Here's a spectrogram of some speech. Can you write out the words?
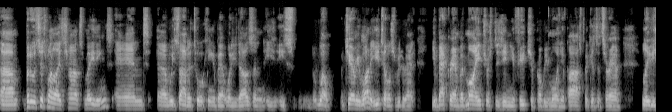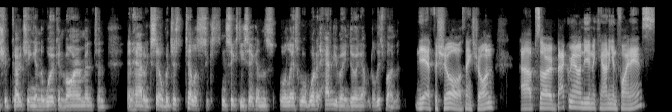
Um, but it was just one of those chance meetings, and uh, we started talking about what he does. And he, he's well, Jeremy, why don't you tell us a bit about your background? But my interest is in your future, probably more in your past, because it's around leadership coaching and the work environment and and how to excel. But just tell us in sixty seconds or less, what, what have you been doing up until this moment? Yeah, for sure. Thanks, John. Uh, so background in accounting and finance,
